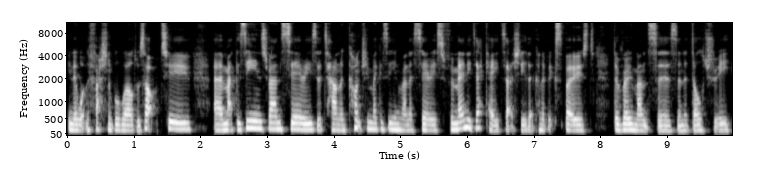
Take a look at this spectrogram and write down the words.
you know, what the fashionable world was up to. Uh, magazines ran series, the Town and Country magazine ran a series for many decades, actually, that kind of exposed the romances and adultery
